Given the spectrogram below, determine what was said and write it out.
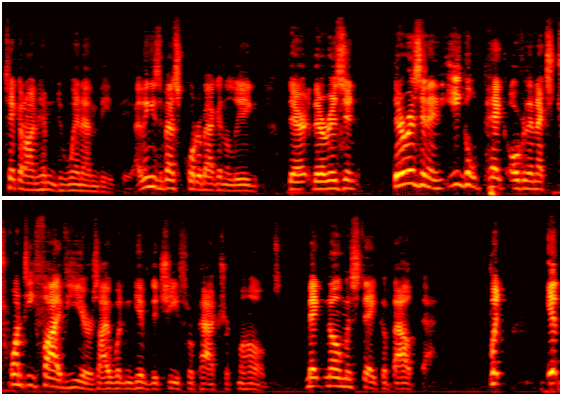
ticket on him to win MVP. I think he's the best quarterback in the league. There, there isn't there isn't an Eagle pick over the next 25 years I wouldn't give the Chiefs for Patrick Mahomes. Make no mistake about that. But it,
